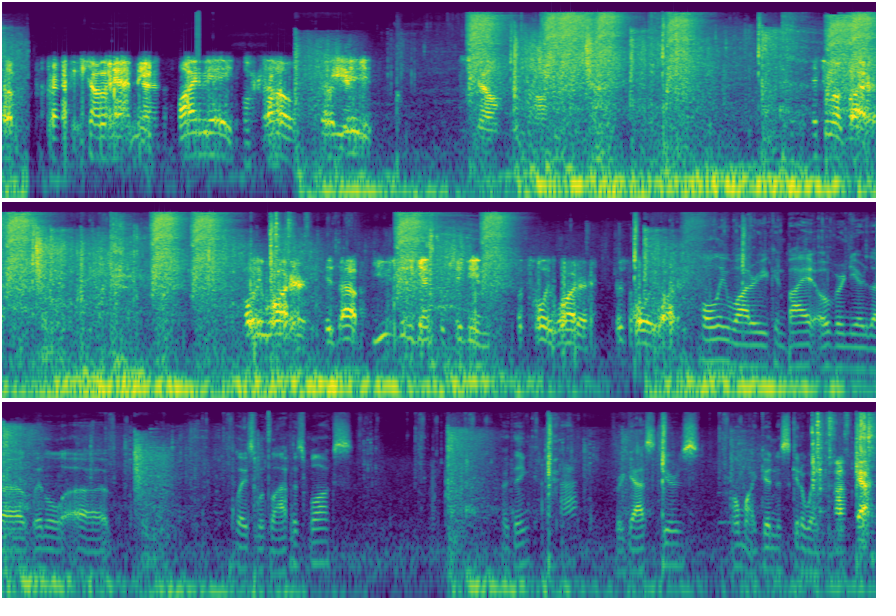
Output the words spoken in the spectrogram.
Oh, crap, he's coming at me. Why me? Oh, so me. skeletons Hit him on fire. Holy water is up. Use it against obsidian. What's holy water? Where's the holy water? Holy water, you can buy it over near the little uh, place with lapis blocks. I think. For ghast tears. Oh my goodness, get away from me. Uh, Yeah.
